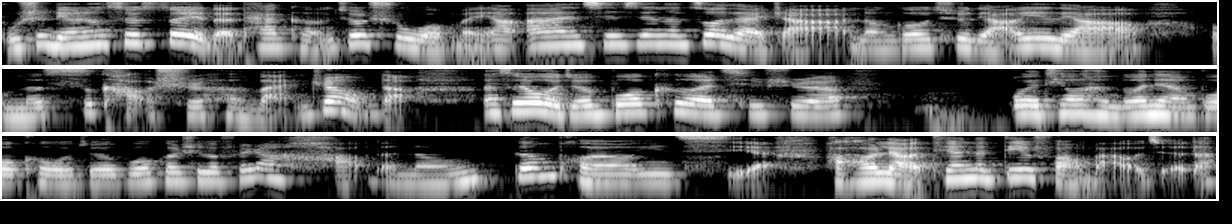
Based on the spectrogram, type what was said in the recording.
不是零零碎碎的，它可能就是我们要安安心心的坐在这儿，能够去聊一聊，我们的思考是很完整的。那所以我觉得播客，其实我也听了很多年播客，我觉得播客是个非常好的能跟朋友一起好好聊天的地方吧。我觉得，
